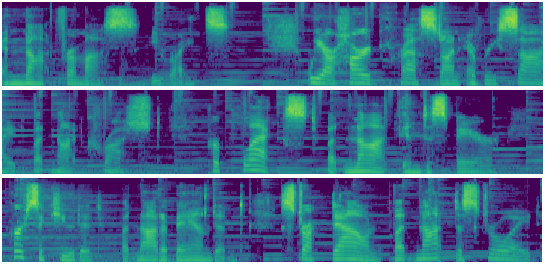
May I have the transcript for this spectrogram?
and not from us, he writes. We are hard pressed on every side, but not crushed, perplexed, but not in despair, persecuted, but not abandoned, struck down, but not destroyed.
